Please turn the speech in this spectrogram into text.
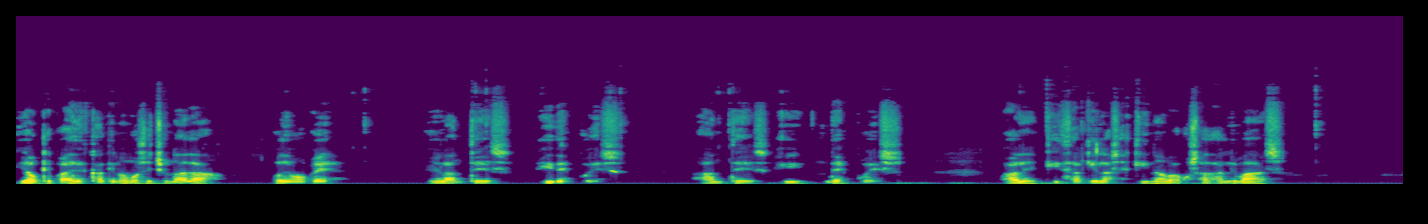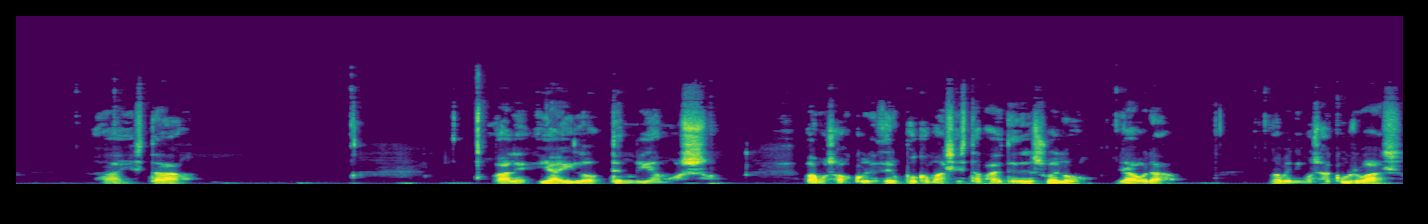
Y aunque parezca que no hemos hecho nada, podemos ver el antes y después. Antes y después. ¿Vale? Quizá aquí en las esquinas vamos a darle más. Ahí está. Vale, y ahí lo tendríamos. Vamos a oscurecer un poco más esta parte del suelo. Y ahora nos venimos a curvas,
